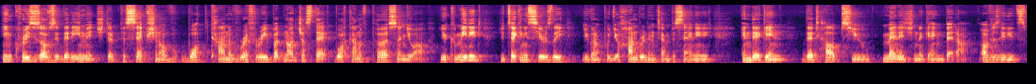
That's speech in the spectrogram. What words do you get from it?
increases obviously that image, that perception of what kind of referee, but not just that, what kind of person you are. You're committed, you're taking it seriously, you're going to put your 110% in it. And again, that helps you manage in the game better. Obviously, it's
